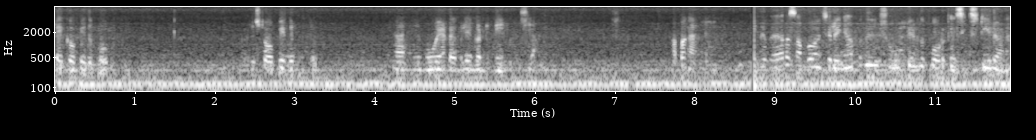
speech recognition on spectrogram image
ടേക്ക് ഓഫ് ചെയ്ത് പോകും. അവർ സ്റ്റോപ്പ് ചെയ്തിട്ട് ഞാൻ മൂവ് ചെയ്യാൻ ടൈമിൽ കണ്ടിന്യൂ ചെയ്യാം. അപ്പം അങ്ങനെ. ഇത് വേറെ സംഭവം വെച്ചാൽ ഞാനിപ്പോൾ ഇത് ഷൂട്ട് ചെയ്യുന്നത് ഫോർ കെ സിക്സ്റ്റിയിലാണ്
